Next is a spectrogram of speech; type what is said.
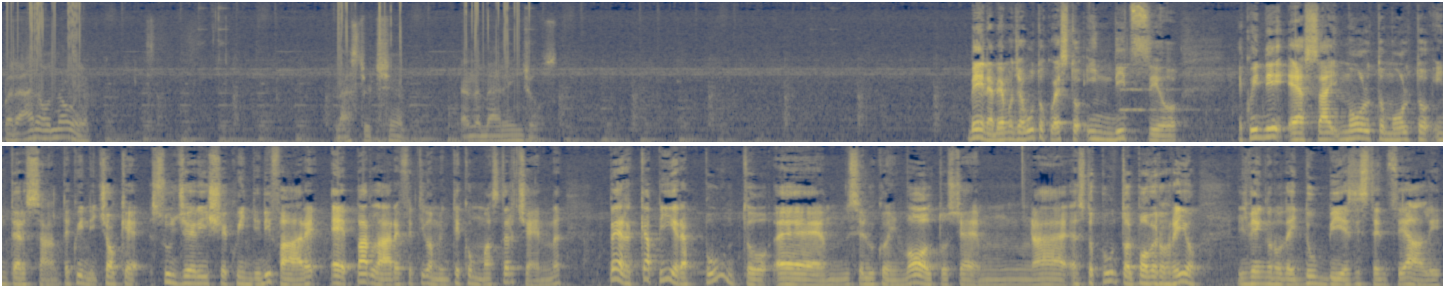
But I don't know him. Master Chen and the Mad Angels. Bene, abbiamo già avuto questo indizio e quindi è assai molto molto interessante. Quindi ciò che suggerisce quindi di fare è parlare effettivamente con Master Chen per capire appunto eh, se lui è coinvolto, cioè, a questo punto al povero Rio gli vengono dei dubbi esistenziali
